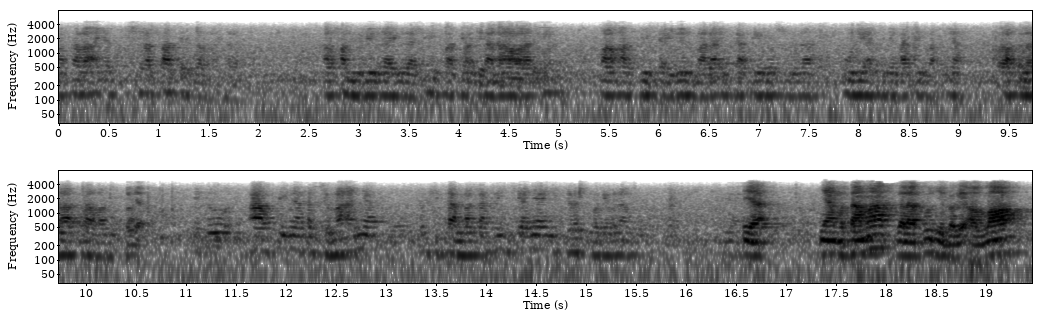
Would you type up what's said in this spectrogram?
Masalah ayat surat Fatir kalau masalah. Alhamdulillahilladzi fatir samawati wal ardi sa'ilil malaikati rusulah uli. Fatulah wa Itu artinya terjemahannya terus ditambahkan rinciannya ini jelas bagaimana Ya, yang pertama segala puji bagi Allah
